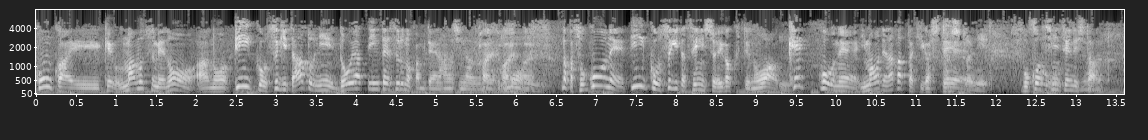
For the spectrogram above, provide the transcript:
今回結構、馬娘のあのピークを過ぎた後にどうやって引退するのかみたいな話になるんですけども、なんかそこをね、ピークを過ぎた選手を描くっていうのは、うん。結構ね、今までなかった気がして。僕は新鮮でした。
